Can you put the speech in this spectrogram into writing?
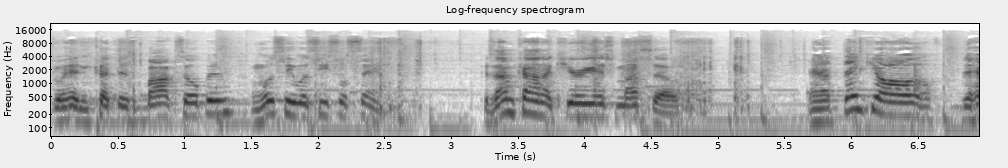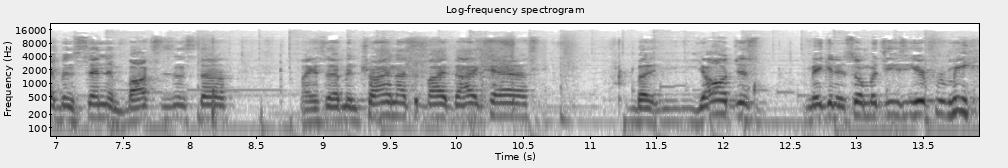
Go ahead and cut this box open and we'll see what Cecil sent. Because I'm kind of curious myself. And I thank y'all that have been sending boxes and stuff. Like I said, I've been trying not to buy diecast, but y'all just making it so much easier for me.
